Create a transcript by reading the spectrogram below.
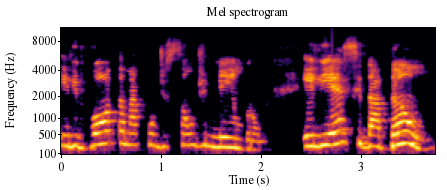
ele vota na condição de membro. Ele é cidadão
